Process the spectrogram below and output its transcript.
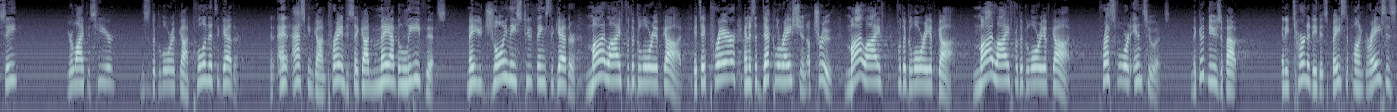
You see? Your life is here. This is the glory of God. Pulling it together and asking God, praying to say, God, may I believe this. May you join these two things together. My life for the glory of God. It's a prayer and it's a declaration of truth. My life for the glory of God. My life for the glory of God. Press forward into it. And the good news about an eternity that's based upon grace is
